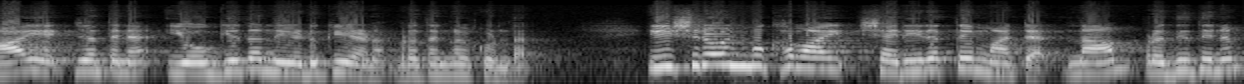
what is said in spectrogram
ആ യജ്ഞത്തിന് യോഗ്യത നേടുകയാണ് വ്രതങ്ങൾ കൊണ്ട് ഈശ്വരോന്മുഖമായി ശരീരത്തെ മാറ്റാൻ നാം പ്രതിദിനം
